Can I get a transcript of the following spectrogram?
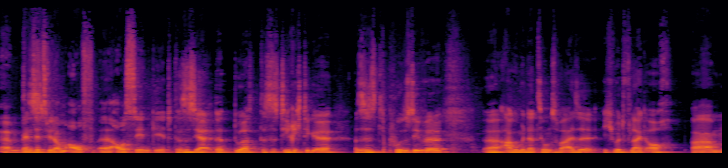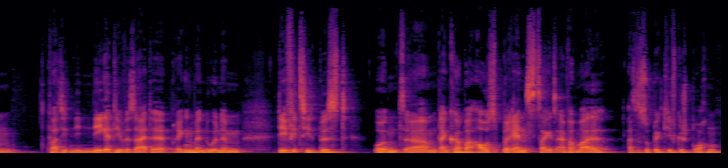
Ähm, Wenn es jetzt wieder um Auf, äh, Aussehen geht. Das ist ja, du hast, das ist die richtige, also das ist die positive äh, Argumentationsweise. Ich würde vielleicht auch ähm, quasi die negative Seite bringen, wenn du in einem Defizit bist und ähm, dein Körper ausbrennst, sage ich jetzt einfach mal, also subjektiv gesprochen,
